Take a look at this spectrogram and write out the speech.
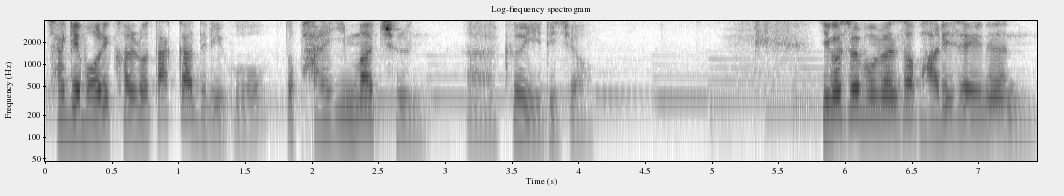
자기 머리칼로 닦아드리고 또 발에 입 맞추는 어, 그 일이죠. 이것을 보면서 바리새인은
